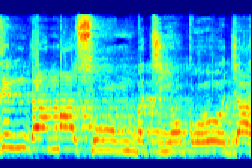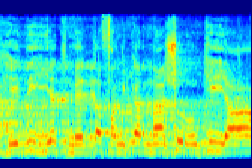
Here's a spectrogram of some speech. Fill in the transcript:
زندہ معصوم بچیوں کو جاہلیت میں دفن کرنا شروع کیا،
